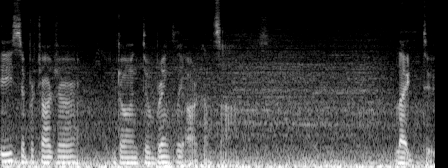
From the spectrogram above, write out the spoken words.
The supercharger going to Brinkley, Arkansas. Leg 2.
